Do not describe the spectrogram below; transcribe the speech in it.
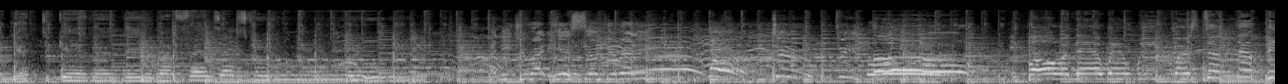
And yet together they were friends at school. I need you right here, Silk. You ready? One, two, three, four. If all were there when we first took the pill,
